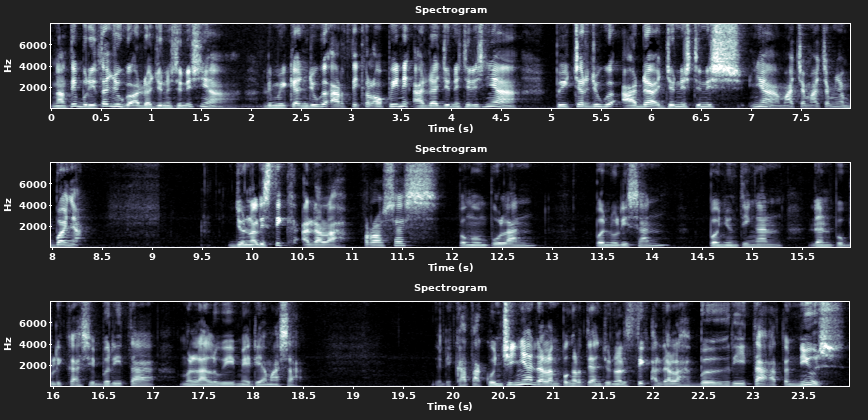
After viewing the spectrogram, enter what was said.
nanti berita juga ada jenis-jenisnya demikian juga artikel opini ada jenis-jenisnya picture juga ada jenis-jenisnya macam-macamnya banyak jurnalistik adalah proses pengumpulan penulisan penyuntingan dan publikasi berita melalui media massa jadi kata kuncinya dalam pengertian jurnalistik adalah berita atau news.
